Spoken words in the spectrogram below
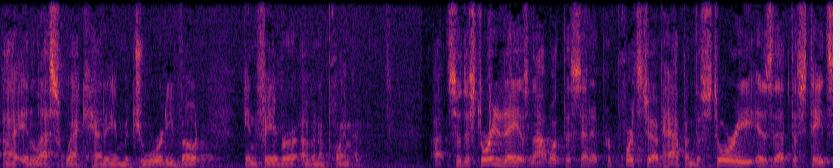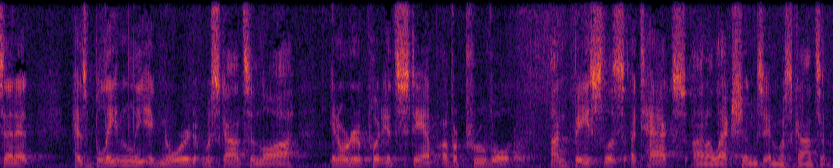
uh, unless WEC had a majority vote in favor of an appointment. Uh, so the story today is not what the Senate purports to have happened. The story is that the state Senate has blatantly ignored Wisconsin law in order to put its stamp of approval on baseless attacks on elections in Wisconsin.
